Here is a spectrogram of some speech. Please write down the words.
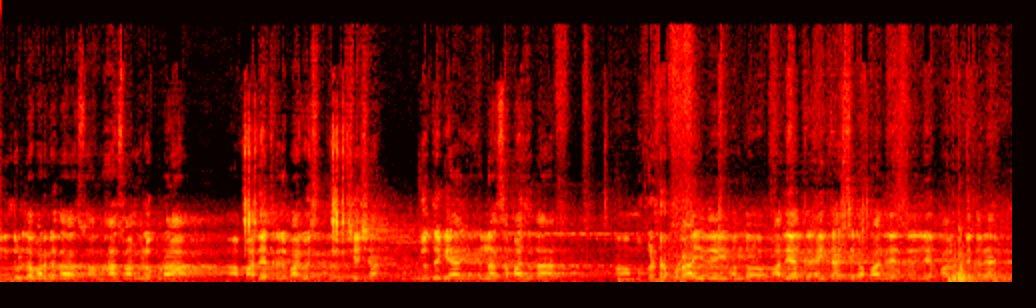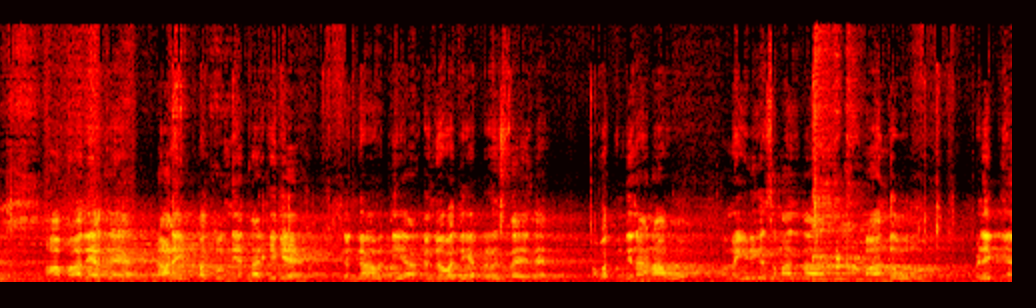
ಹಿಂದುಳಿದ ವರ್ಗದ ಸ್ವ- ಮಹಾಸ್ವಾಮಿಗಳು ಕೂಡ ಪಾದಯಾತ್ರೆಯಲ್ಲಿ ಭಾಗವಹಿಸಿದ್ದು ವಿಶೇಷ. ಜೊತೆಗೆ ಎಲ್ಲ ಸಮಾಜದ ಮುಖಂಡರು ಕೂಡ ಇದೆ ಈ ಒಂದು ಪಾದಯಾತ್ರೆ, ಐತಿಹಾಸಿಕ ಪಾದಯಾತ್ರೆಯಲ್ಲಿ ಪಾಲ್ಗೊಂಡಿದ್ದಾರೆ. ಆ ಪಾದಯಾತ್ರೆ ನಾಳೆ ಇಪ್ಪತ್ತೊಂದನೇ ತಾರೀಕಿಗೆ ಗಂಗಾವತಿಯ, ಗಂಗಾವತಿಗೆ ಪ್ರವೇಶಿಸ್ತಾ ಇದೆ. ಅವತ್ತಿನ ದಿನ ನಾವು ನಮ್ಮ ಈಡಿಗ ಸಮಾಜದ ಬಾಂಧವರು ಬೆಳಗ್ಗೆ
